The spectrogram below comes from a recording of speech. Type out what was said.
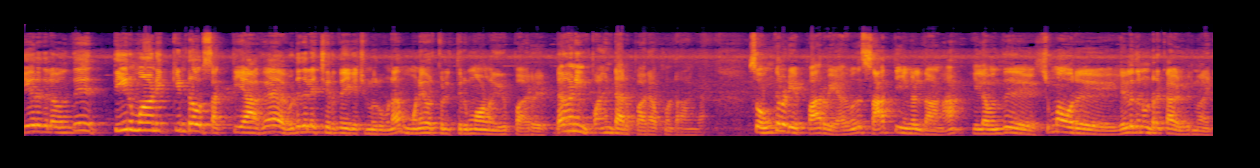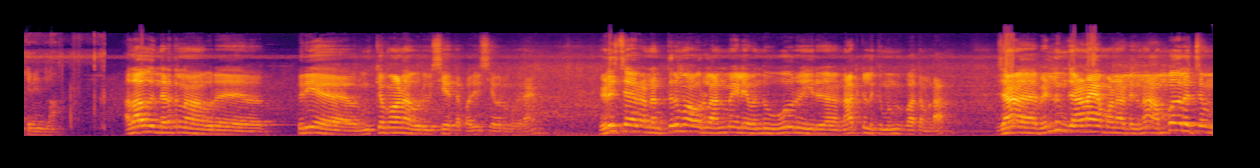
தேர்தலை வந்து தீர்மானிக்கின்ற ஒரு சக்தியாக விடுதலை சிறுத்தை கட்சி நிறுவனர் முனைவர் தொழில் திருமாவளவன் இருப்பார். டேர்னிங் பாயிண்டாக இருப்பார் அப்படின்றாங்க. ஸோ உங்களுடைய பார்வை அது வந்து சாத்தியங்கள் தானா? இல்லை வந்து சும்மா ஒரு எழுதணுன்றக்காக எழுதணும்னு நினைக்கிறீங்களா? அதாவது இந்த இடத்துல நான் ஒரு பெரிய ஒரு முக்கியமான ஒரு விஷயத்தை பதிவு செய்ய விரும்புகிறேன். எழுச்சியாளர் அண்ணன் திருமா அவர்கள் அண்மையிலே வந்து ஒவ்வொரு இரு நாட்களுக்கு முன்பு பார்த்தோம்னா ஜன வெல்லும் ஜனநாயக மாநாட்டுக்குன்னா ஐம்பது லட்சம்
